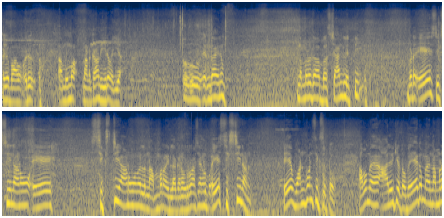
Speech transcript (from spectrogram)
അയ്യോ പാവം ഒരു അമ്മുമ്മ നടക്കാൻ തീരെ വയ്യ. ഓ എന്തായാലും നമ്മളിത് ആ ബസ് സ്റ്റാൻഡിലെത്തി ഇവിടെ എ സിക്സ്റ്റീൻ ആണോ എ സിക്സ്റ്റി ആണോ എന്നുള്ള നമ്പർ അറിയില്ല. കാരണം ഒരു പ്രാവശ്യം ഞങ്ങൾ എ സിക്സ്റ്റീൻ ആണ്. എ വൺ വൺ സിക്സ് കേട്ടോ അപ്പം ആലോചിക്കട്ടോ വേഗം നമ്മൾ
